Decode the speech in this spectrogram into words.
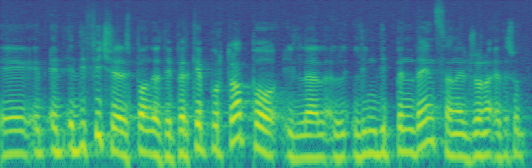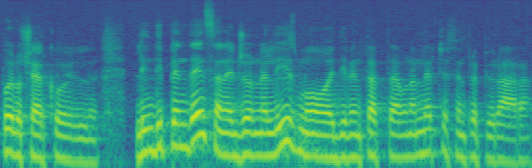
è, è- è difficile risponderti perché purtroppo l'indipendenza nel giornalismo, poi lo cerco, l'indipendenza nel giornalismo è diventata una merce sempre più rara.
